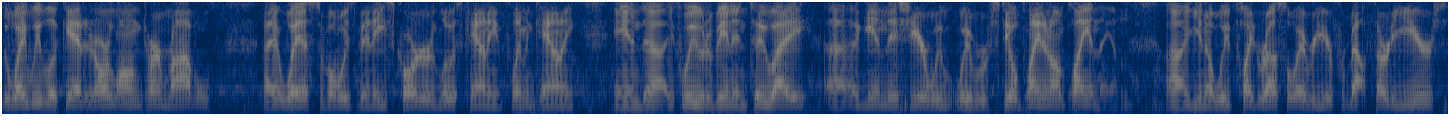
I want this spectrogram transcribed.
the way we look at it, our long-term rivals at West have always been East Carter and Lewis County and Fleming County. And uh, if we would have been in 2A uh, again this year, we, we were still planning on playing them. Uh, you know, we've played Russell every year for about 30 years,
